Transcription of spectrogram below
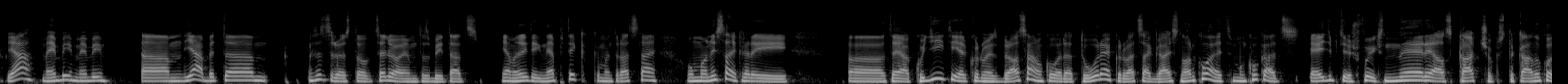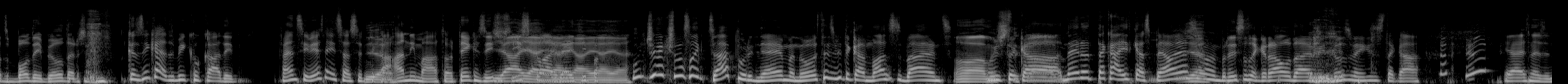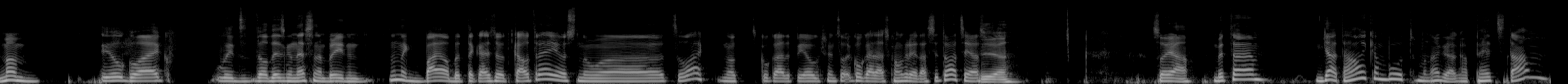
Jā, maybe, maybe. Um, jā, bet um, es atceros to ceļojumu. Tas bija tāds, jā, man rītīgi nepatika, ka man tur atstāja. Un man izlaika arī uh, tajā kuģītī, ar kur mēs braucām, ko ar tūrē, kur vecāki gāja snorklēt. Man kaut kāds eģiptiešu fuiks, nereāls kačuks, tā kā, nu, kaut kāds bodybuilders. Kas, zin kā, tas bija kaut kādi fancy viesnīcās, ir tā kā Jā. animatori, tie, kas izklaidē. Un Džeks mums laik cepuri ņēma no, tas bija kā mazs bērns. Oh, Viņš tā kā, nē, nu tā kā it kā spēlējās, Jā. yeah. man brīsīs kā raudāja, bija dusmīgs. kā, jā, es nezinu, man ilgu laiku, līdz diezgan nesenam brīdim, nu, ne bail, bet es ļoti kautrējos no uh, cilvēka, no kaut kāda pieaugšana, cilvēka, kaut kādās konkrētās situācijās. Jā. So, jā, bet, uh, jā, tā laikam būtu man agrākā pēc tam.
